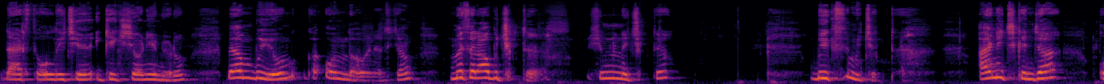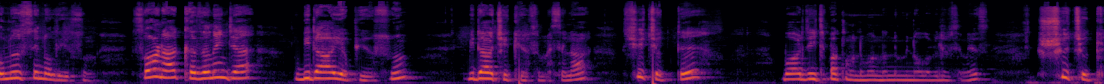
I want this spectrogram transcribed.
ders olduğu için iki kişi oynayamıyorum. Ben buyum. Onu da oynatacağım. Mesela bu çıktı. Şimdi ne çıktı? Bu ikisi mi çıktı? Aynı çıkınca onu sen alıyorsun. Sonra kazanınca bir daha yapıyorsun. Bir daha çekiyorsun mesela. Şu çıktı. Bu arada hiç bakmadım ondan emin olabilirsiniz. Şu çık.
